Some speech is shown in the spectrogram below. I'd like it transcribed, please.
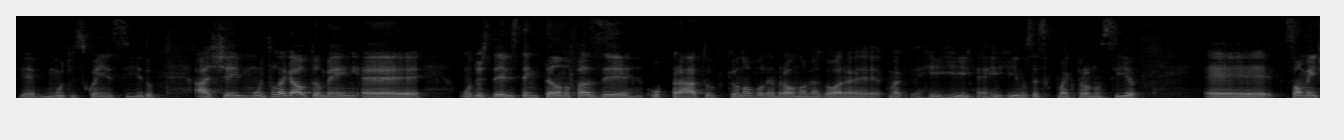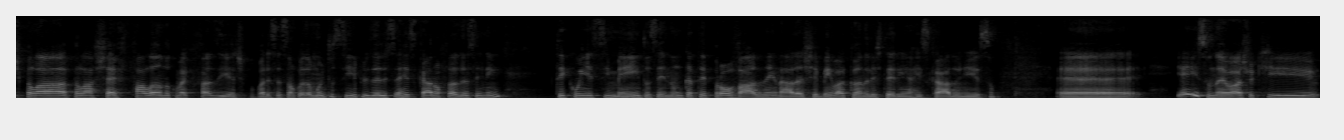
que é muito desconhecido. Achei muito legal também é, muitos deles tentando fazer o prato, que eu não vou lembrar o nome agora, é, como é, Riri, é Riri, não sei como é que pronuncia, é, somente pela, pela chefe falando como é que fazia. Tipo, parecia ser uma coisa muito simples, eles se arriscaram a fazer sem nem ter conhecimento, sem nunca ter provado nem nada. Achei bem bacana eles terem arriscado nisso. É, e é isso, né? Eu acho que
